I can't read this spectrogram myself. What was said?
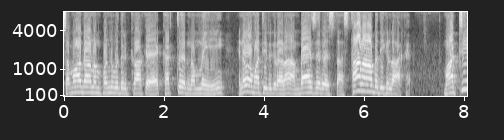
சமாதானம் பண்ணுவதற்காக கர்த்தர் நம்மை என்னவா மாற்றியிருக்கிறாரா? இருக்கிறாராம் அம்பாசடர்ஸ் ஸ்தானாபதிகளாக. மாற்றி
